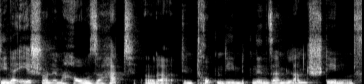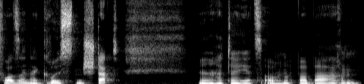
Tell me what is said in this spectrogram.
den er eh schon im Hause hat, oder den Truppen, die mitten in seinem Land stehen und vor seiner größten Stadt, ja, hat er jetzt auch noch Barbaren.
